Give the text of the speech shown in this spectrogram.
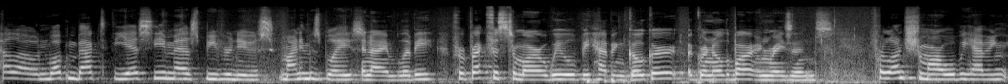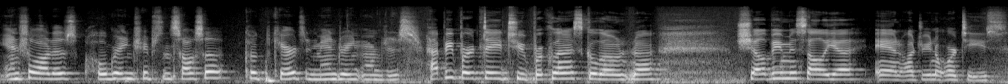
Hello and welcome back to the SCMS Beaver News. My name is Blaze. And I am Libby. For breakfast tomorrow, we will be having Gogurt, a granola bar, and raisins. For lunch tomorrow, we'll be having enchiladas, whole grain chips and salsa, cooked carrots, and mandarin oranges. Happy birthday to Brooklyn Escalona, Shelby Missalia, and Audrina Ortiz.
